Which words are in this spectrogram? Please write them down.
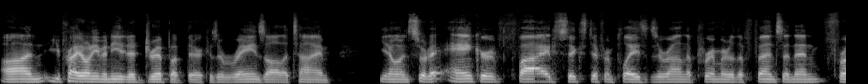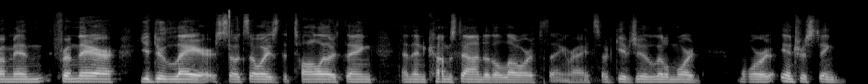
on you probably don't even need a drip up there because it rains all the time you know and sort of anchor five six different places around the perimeter of the fence and then from in from there you do layers. So it's always the taller thing and then comes down to the lower thing right? So it gives you a little more more interesting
